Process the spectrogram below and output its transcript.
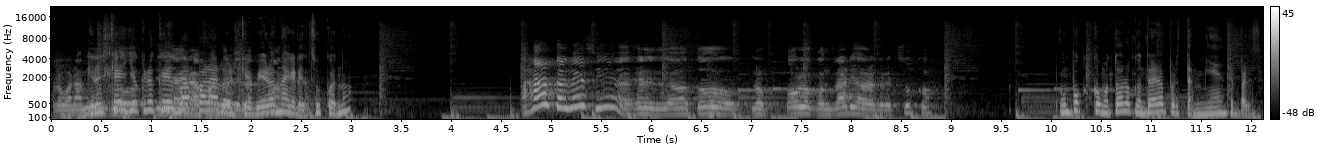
Pero bueno, a mí ¿Crees que yo, creo que va para los que vieron a Gretsuko, ¿no? Ajá, tal vez sí. el- lo- todo, lo, todo lo contrario a Gretsuko. Un poco como todo lo contrario, pero también se parece.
